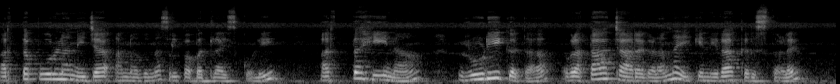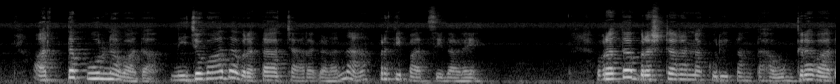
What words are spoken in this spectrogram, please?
ಅರ್ಥಪೂರ್ಣ ನಿಜ ಅನ್ನೋದನ್ನು ಸ್ವಲ್ಪ ಬದಲಾಯಿಸ್ಕೊಳ್ಳಿ. ಅರ್ಥಹೀನ ರೂಢಿಗತ ವ್ರತಾಚಾರಗಳನ್ನು ಈಕೆ ನಿರಾಕರಿಸ್ತಾಳೆ? ಅರ್ಥಪೂರ್ಣವಾದ ನಿಜವಾದ ವ್ರತಾಚಾರಗಳನ್ನು ಪ್ರತಿಪಾದಿಸಿದಾಳೆ. ವ್ರತ ಭ್ರಷ್ಟರನ್ನು ಕುರಿತಂತಹ ಉಗ್ರವಾದ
